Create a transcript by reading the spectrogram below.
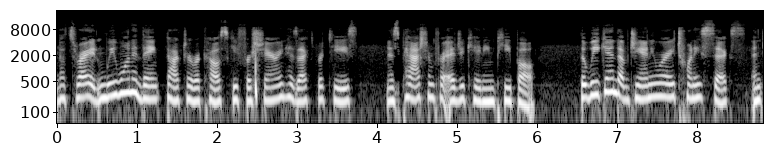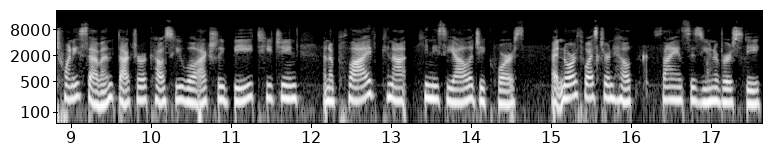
That's right. And we want to thank Dr. Rakowski for sharing his expertise and his passion for educating people. The weekend of January 26th and 27th, Dr. Rakowski will actually be teaching an applied kinesiology course at Northwestern Health Sciences University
